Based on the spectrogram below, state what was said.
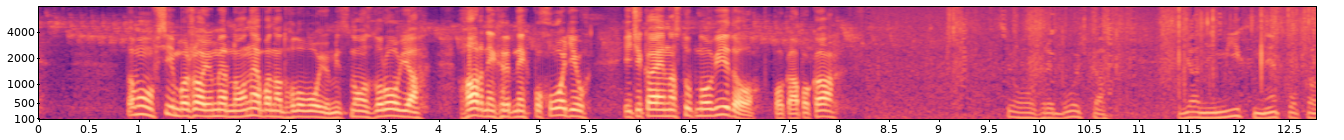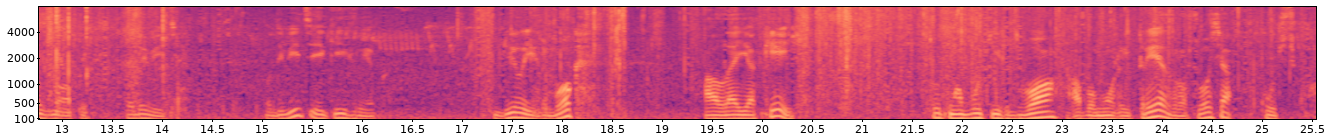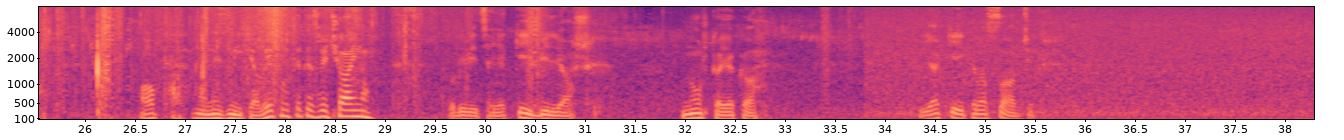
Тому всім бажаю мирного неба над головою, міцного здоров'я, гарних грибних походів і чекаємо наступного відео. Пока-пока. Цього грибочка я не міг не показати. Подивіться. Подивіться, який гриб. Білий грибок. Але який? Тут, мабуть, їх два або може й три зрослося в кучку. Оп, ну не зміг я викрутити, звичайно. Подивіться, який біляш. Ножка яка. Який красавчик.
